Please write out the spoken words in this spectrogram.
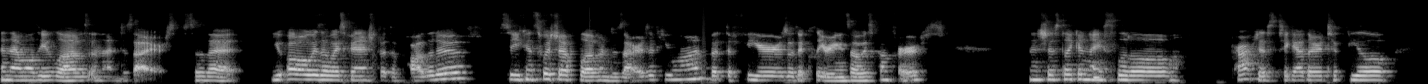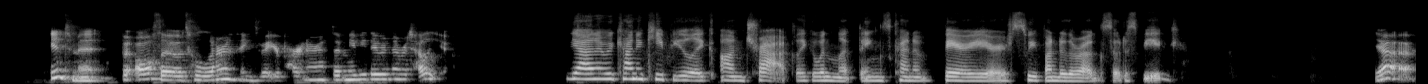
and then we'll do loves and then desires. So that you always always finish with a positive. So you can switch up love and desires if you want but the fears or the clearings always come first. And it's just like a nice little practice together to feel intimate but also to learn things about your partner that maybe they would never tell you. Yeah and it would kind of keep you like on track like it wouldn't let things kind of bury or sweep under the rug so to speak. Yeah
